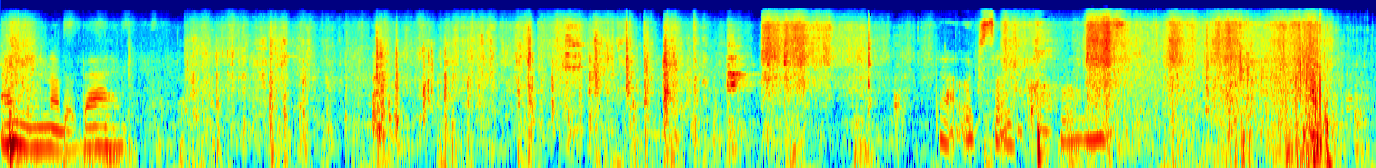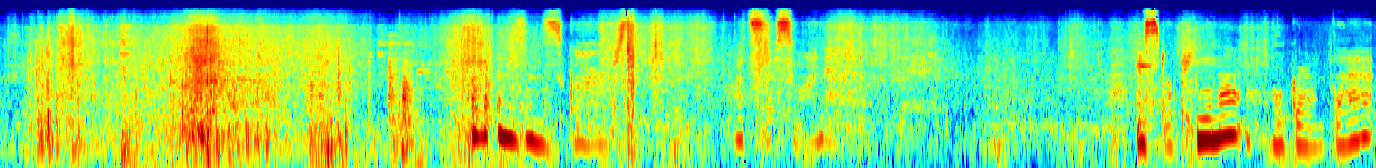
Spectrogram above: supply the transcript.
I need another bag. That looks like clothes. We'll grab that.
